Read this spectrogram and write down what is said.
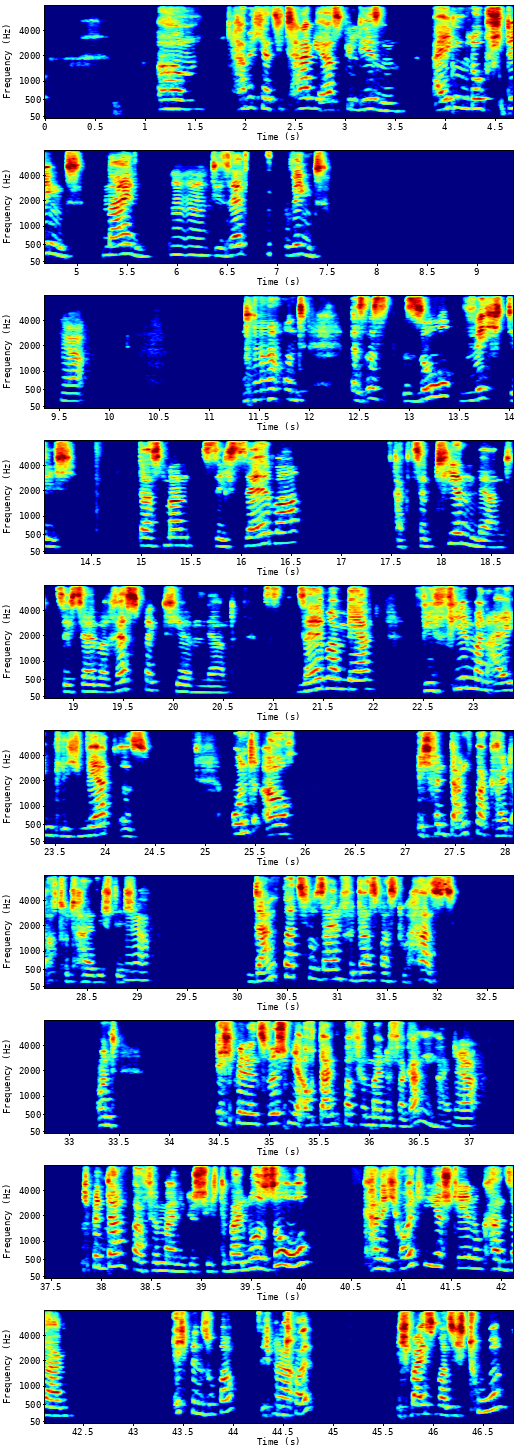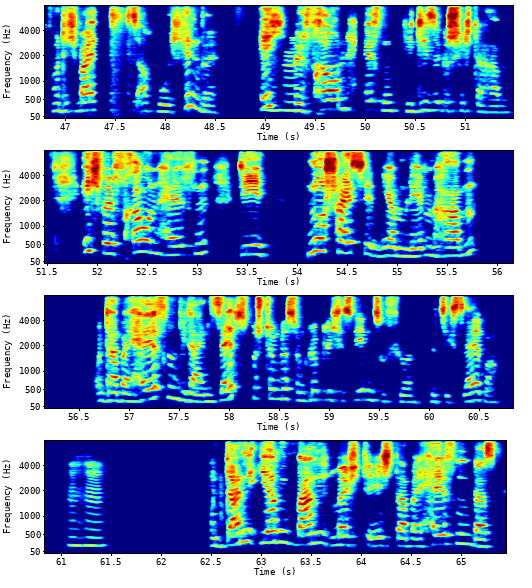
ähm, habe ich jetzt die Tage erst gelesen. Eigenlob stinkt. Nein, Mhm. die Selbstliebe winkt. Ja, Ja, und es ist so wichtig, dass man sich selber akzeptieren lernt, sich selber respektieren lernt, selber merkt, wie viel man eigentlich wert ist. Und auch, ich finde Dankbarkeit auch total wichtig. ja, Dankbar zu sein für das, was du hast. Und ich bin inzwischen ja auch dankbar für meine Vergangenheit. ja, Ich bin dankbar für meine Geschichte, weil nur so kann ich heute hier stehen und kann sagen, ich bin super, ich bin Ja. toll, ich weiß, was ich tue und ich weiß auch, wo ich hin will. Ich Mhm. will Frauen helfen, die diese Geschichte haben. Ich will Frauen helfen, die nur Scheiße in ihrem Leben haben und dabei helfen, wieder ein selbstbestimmtes und glückliches Leben zu führen mit sich selber. mhm. Und dann irgendwann möchte ich dabei helfen, dass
